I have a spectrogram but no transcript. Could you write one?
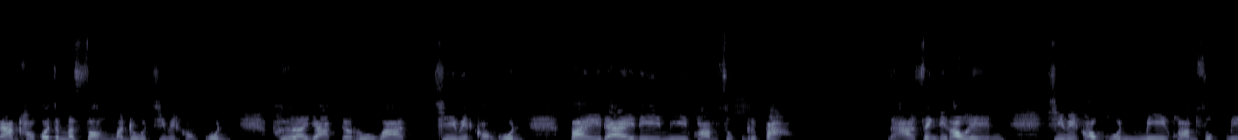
นะเขาก็จะมาส่องมาดูชีวิตของคุณ เพื่ออยากจะรู้ว่าชีวิตของคุณไปได้ดีมีความสุขหรือเปล่านะคะสิ่งที่เขาเห็นชีวิตของคุณมีความสุขมี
